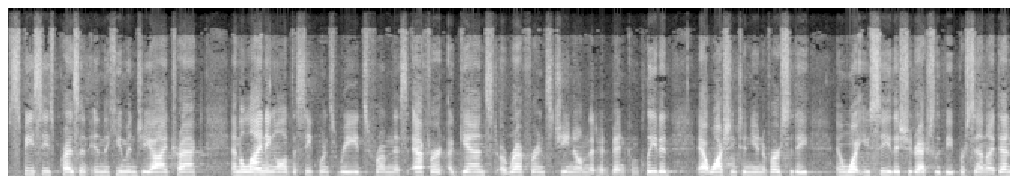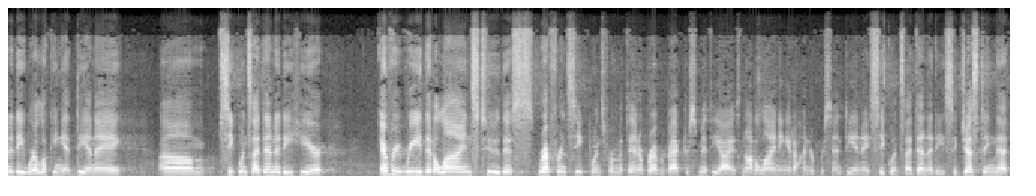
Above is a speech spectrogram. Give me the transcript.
species present in the human GI tract and aligning all of the sequence reads from this effort against a reference genome that had been completed at Washington University. And what you see, this should actually be percent identity. We're looking at DNA um, sequence identity here. Every read that aligns to this reference sequence from Methanobrevibacter smithii is not aligning at 100% DNA sequence identity, suggesting that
